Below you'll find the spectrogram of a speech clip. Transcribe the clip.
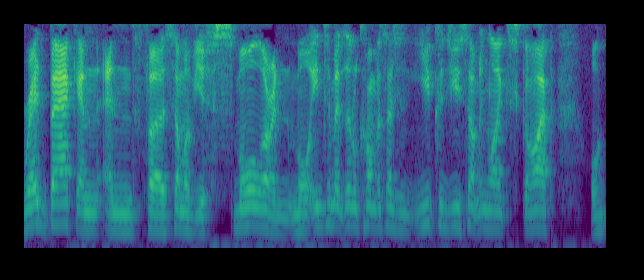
Redback and, and for some of your smaller and more intimate little conversations, you could use something like Skype or,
